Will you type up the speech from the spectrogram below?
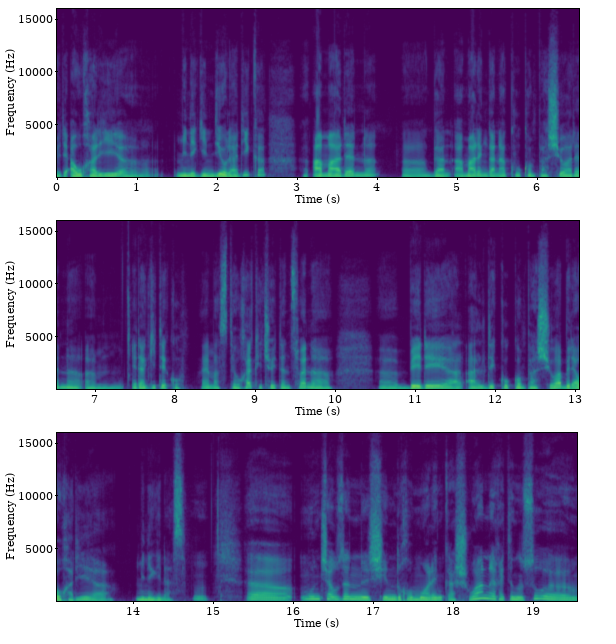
bere aujari uh, minegin diolarik, uh, amaren, uh, gan, amaren ganako kompasioaren um, eragiteko. Eh, mazte horrek itxoiten zuen uh, uh, bere aldeko kompasioa, bere aujari mineginaz. Mm. Uh, Muntxauzen sindromoaren kasuan, erraiten duzu, uh,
